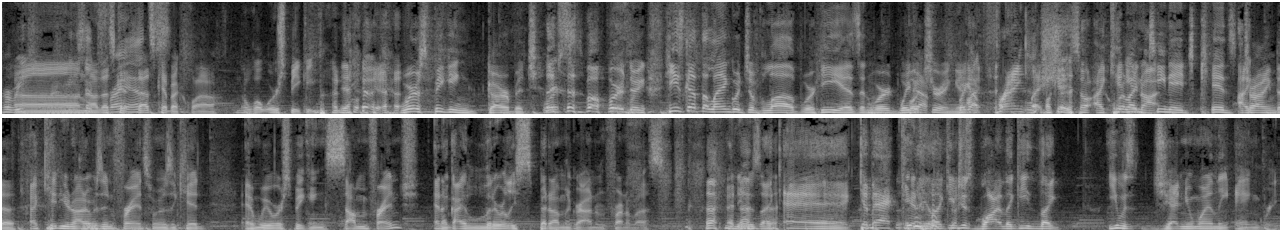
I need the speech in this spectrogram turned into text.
Parisian. Uh, no, that's Ke- that's Quebecois. No, what we're speaking. But Yeah. We're speaking garbage. this is what we're doing. He's got the language of love where he is, and we're we got, butchering we got Franglish. okay so i kid we're you like not teenage kids I- trying to. I kid you not, I was in France when I was a kid, and we were speaking some French, and a guy literally spit on the ground in front of us, and he was like, "Hey, Quebec!" and he like he just wa- like he like he was genuinely angry.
